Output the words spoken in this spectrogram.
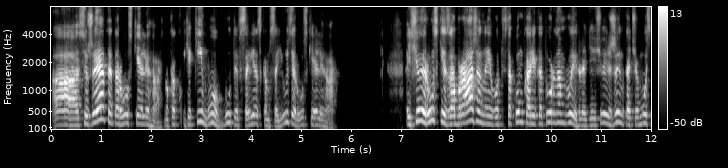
а, сюжет, це русский олігарх. Ну, как, який мог бути в Совєтському Союзі русский олігарх? Еще і русский зображений от в такому карикатурному вигляді. Еще і жінка чомусь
